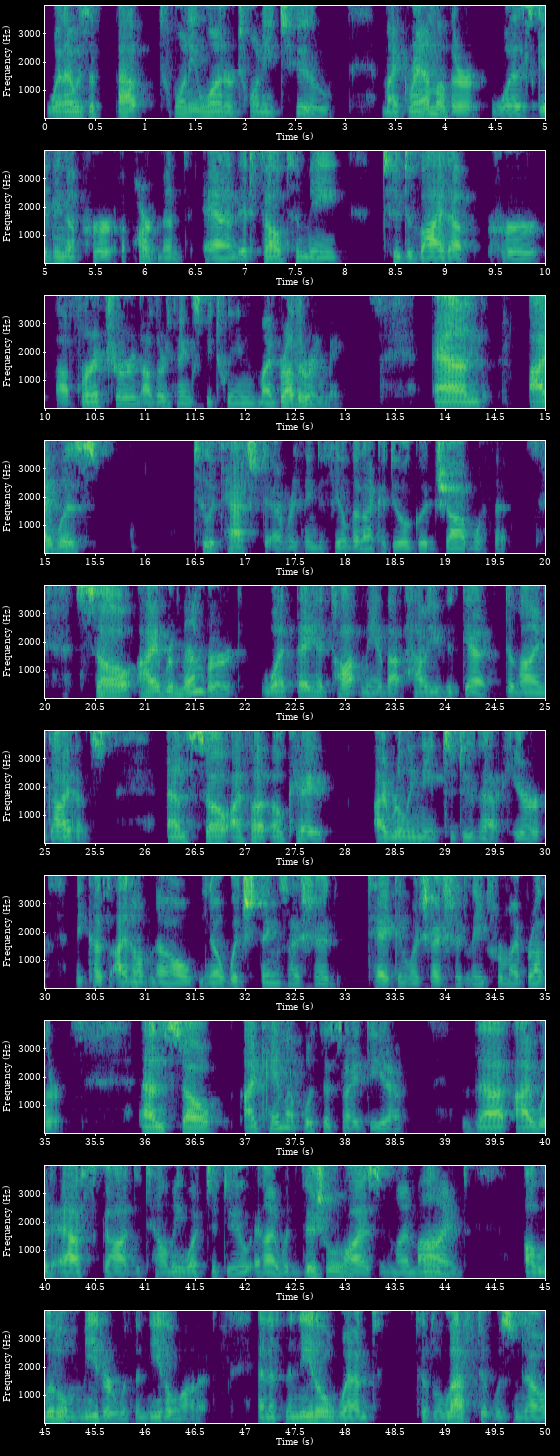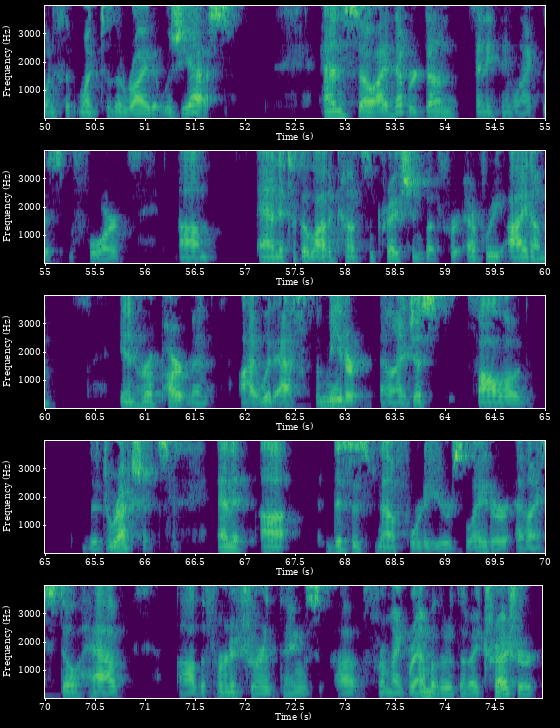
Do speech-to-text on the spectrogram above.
When I was about 21 or 22, my grandmother was giving up her apartment, and it fell to me to divide up her uh, furniture and other things between my brother and me. And I was too attached to everything to feel that I could do a good job with it. So I remembered what they had taught me about how you could get divine guidance. And so I thought, okay, I really need to do that here because I don't know, you know, which things I should take and which I should leave for my brother. And so I came up with this idea that I would ask God to tell me what to do, and I would visualize in my mind a little meter with a needle on it. And if the needle went to the left, it was no, and if it went to the right, it was yes. And so I had never done anything like this before. Um, and it took a lot of concentration, but for every item in her apartment, I would ask the meter, and I just followed the directions. And it, uh, this is now 40 years later, and I still have uh, the furniture and things uh, from my grandmother that I treasure.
